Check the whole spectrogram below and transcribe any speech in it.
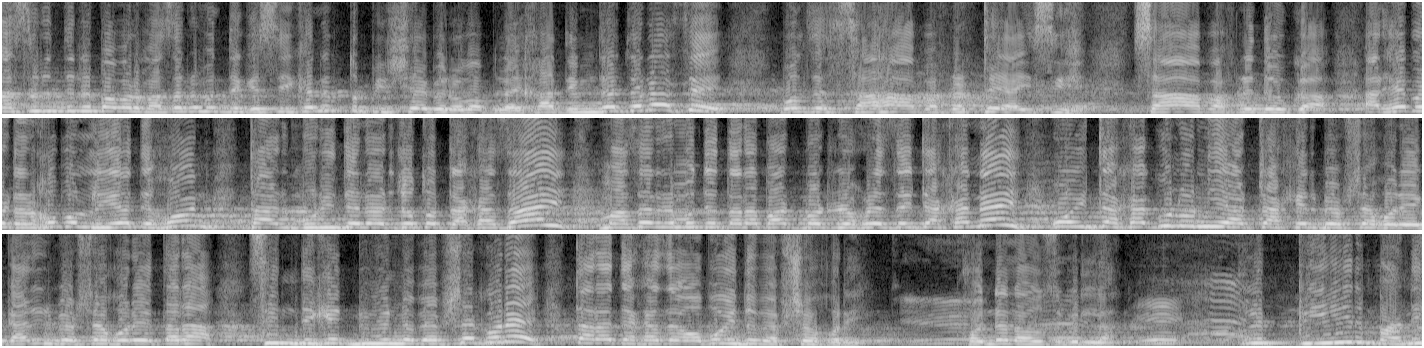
নাসিরুদ্দিনের বাবার মাজারের মধ্যে গেছি, এখানে তো পীর সাহেবের অভাব নাই। খাদিমদার যারা আছে, বলছে, সাহাব, আপনার টে আইসি সাহাব, আপনি দেউকা। আর হে বেটার খবর লইয়া দেখুন, তার মুড়িদেনার যত টাকা যায়, মাজারের মধ্যে তারা বাট বাট করে যে টাকা নেই ওই টাকাগুলো নিয়ে আর ট্রাকের ব্যবসা করে, গাড়ির ব্যবসা করে, তারা সিন্ডিকেট বিভিন্ন ব্যবসা করে, তারা দেখা যায় অবৈধ ব্যবসা করে। খন্ডা নাউজুবিল্লাহ। তাহলে পীর মানে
